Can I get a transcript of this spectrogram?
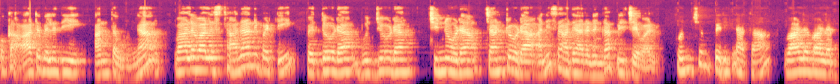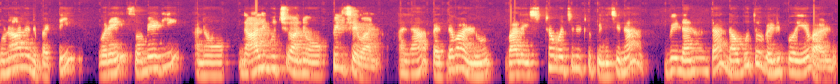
ఒక ఆట వెలది అంత ఉన్నా వాళ్ళ వాళ్ళ స్థానాన్ని బట్టి పెద్దోడా బుజ్జోడా చిన్నోడా చంటోడా అని సాధారణంగా పిలిచేవాళ్ళు. కొంచెం పెరిగాక వాళ్ళ వాళ్ళ గుణాలను బట్టి ఒరే సొమేరి అనో నాలిముచ్చు అనో పిలిచేవాళ్ళు. అలా పెద్దవాళ్ళు వాళ్ళ ఇష్టం వచ్చినట్లు పిలిచినా వీళ్ళంతా నవ్వుతూ వెళ్ళిపోయేవాళ్ళు.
